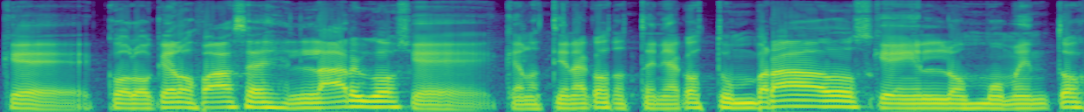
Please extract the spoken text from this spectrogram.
que coloque los pases largos que, nos, tiene, nos tenía acostumbrados, que en los momentos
